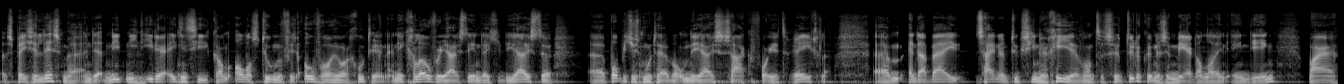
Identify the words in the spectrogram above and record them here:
specialisme. En de- niet, niet ieder agency kan alles doen of is overal heel erg goed in. En ik geloof er juist in dat je de juiste eh, poppetjes moet hebben om de juiste zaken voor je te regelen. Ehm, en daarbij zijn er natuurlijk synergieën, want ze, natuurlijk kunnen ze meer dan alleen één ding. Maar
